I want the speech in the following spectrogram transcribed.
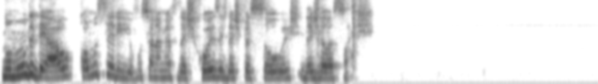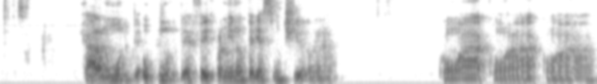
No mundo ideal, como seria o funcionamento das coisas, das pessoas e das relações? Cara, no mundo, o mundo perfeito para mim não teria sentido, né? Com a, com a, com a,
